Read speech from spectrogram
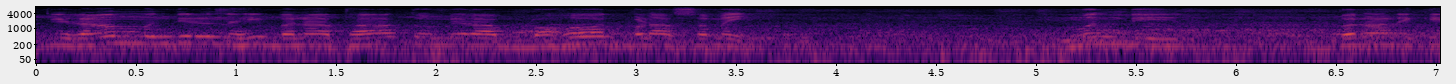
कि राम मंदिर नहीं बना था तो मेरा बहुत बड़ा समय मंदिर बनाने के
